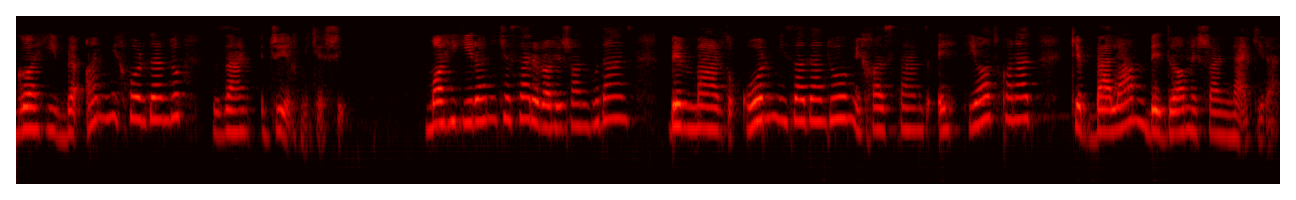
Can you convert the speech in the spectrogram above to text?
گاهی به آن میخوردند و زن جیغ می‌کشید. ماهیگیرانی که سر راهشان بودند به مرد قر می‌زدند و می‌خواستند احتیاط کند که بلم به دامشان نگیرد.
